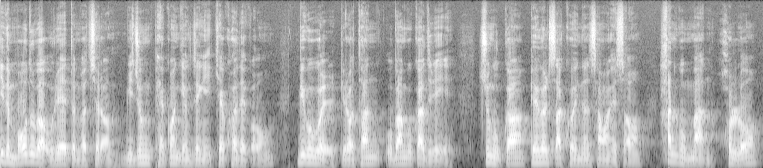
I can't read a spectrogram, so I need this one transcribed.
이들 모두가 우려했던 것처럼 미중 패권 경쟁이 격화되고 미국을 비롯한 우방 국가들이 중국과 벽을 쌓고 있는 상황에서 한국만 홀로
